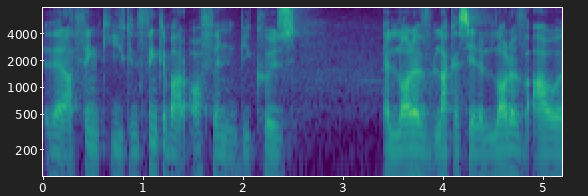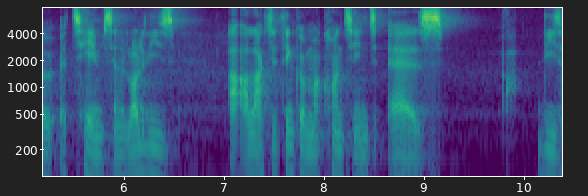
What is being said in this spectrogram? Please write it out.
that I think you can think about often because a lot of like I said, a lot of our attempts and a lot of these I, I like to think of my content as these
